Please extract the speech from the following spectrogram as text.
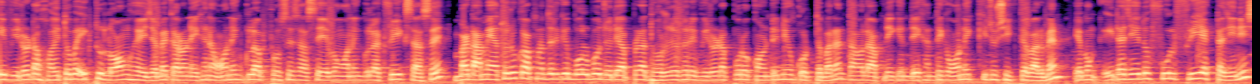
এই ভিডিওটা হয়তো বা একটু লং হয়ে যাবে, কারণ এখানে অনেকগুলো প্রসেস আছে এবং অনেকগুলো ট্রিক্স আছে। বাট আমি এতটুকু আপনাদেরকে বলব, যদি আপনারা ধৈর্য ধরে ভিডিওটা পুরো কন্টিনিউ করতে পারেন, তাহলে আপনি কিন্তু এখান থেকে অনেক কিছু শিখতে পারবেন। এবং এটা যেহেতু ফুল ফ্রি একটা জিনিস,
